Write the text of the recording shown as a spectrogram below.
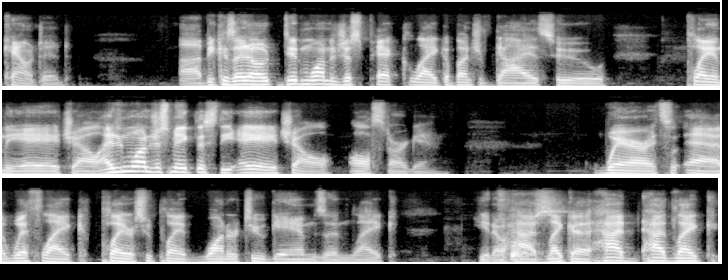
counted, uh, because I don't didn't want to just pick like a bunch of guys who play in the AHL. I didn't want to just make this the AHL All Star game, where it's uh, with like players who played one or two games and like you know had like a had had like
